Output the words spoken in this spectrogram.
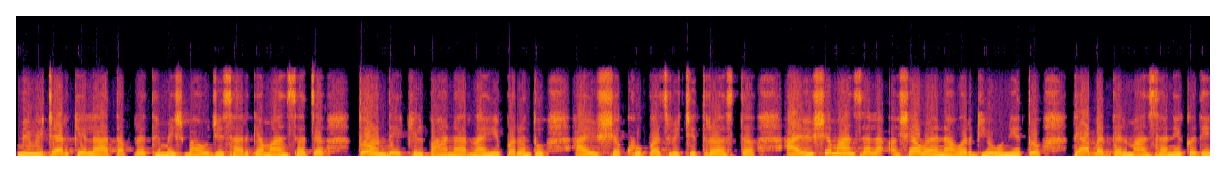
मी विचार केला आता प्रथमेश भाऊजी सारख्या माणसाचं तोंड देखील पाहणार नाही. परंतु आई आयुष्य खूपच विचित्र असतं. आयुष्य माणसाला अशा वळणावर घेऊन येतो. त्याबद्दल माणसाने कधी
